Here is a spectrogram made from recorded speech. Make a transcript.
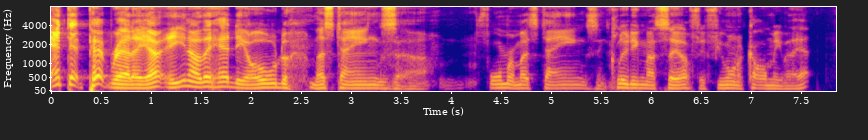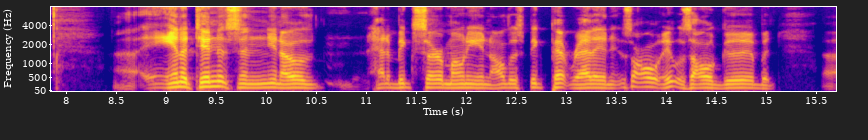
at that pep rally, I, you know, they had the old Mustangs, uh, former Mustangs, including myself, if you want to call me that, uh, in attendance, and you know, had a big ceremony and all this big pep rally, and it was all it was all good. But uh,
